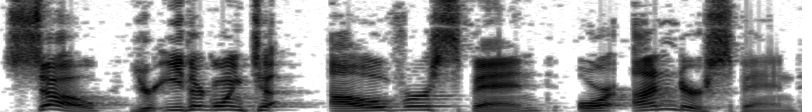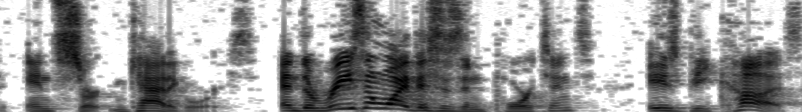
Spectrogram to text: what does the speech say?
So you're either going to overspend or underspend in certain categories. And the reason why this is important is because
